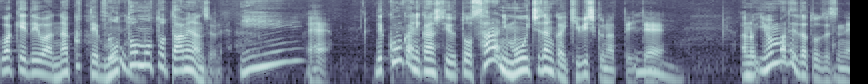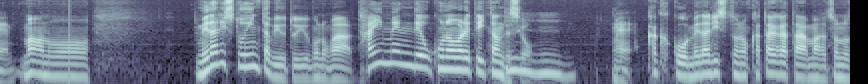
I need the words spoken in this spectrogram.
わけではなくてもともとダメなんですよね。えーええで今回に関して言うとさらにもう一段階厳しくなっていて、うんあの今までだとですね、まああのメダリストインタビューというものが対面で行われていたんですよ。うんうんええ。各こうメダリストの方々、まあ、その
